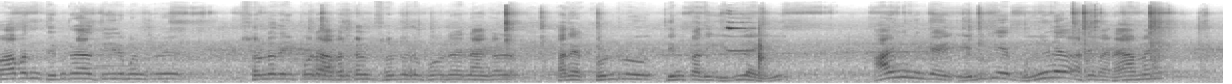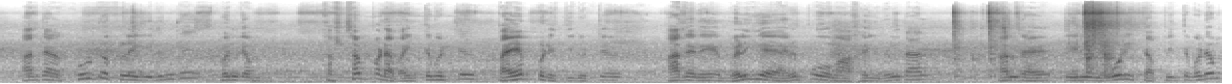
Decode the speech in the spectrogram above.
பாவம் தின்றால் தீரும் என்று சொல்வதைப் போல அவர்கள் சொல்வது போல நாங்கள் அதை கொன்று தின்பது இல்லை. ஆயினும் இந்த எலியை மீள அது வராமல் அந்த கூட்டுக்குள்ளே இருந்து கொஞ்சம் கஷ்டப்பட வைத்துவிட்டு பயப்படுத்திவிட்டு அதனை வெளியே அனுப்புவோமாக இருந்தால் அந்த எரி ஓடி தப்பித்துவிடும்.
